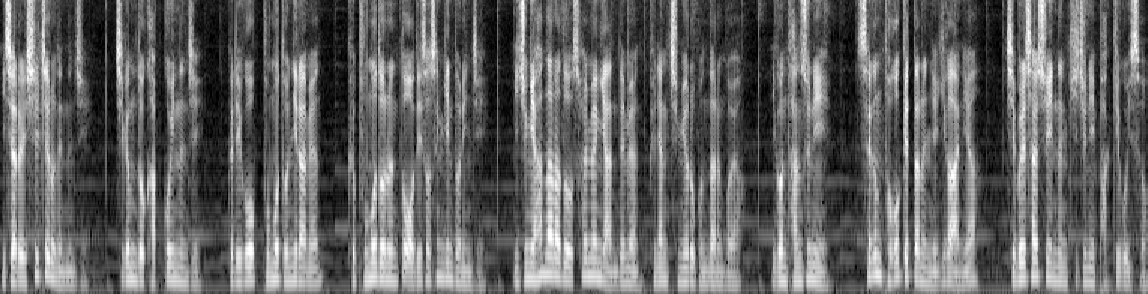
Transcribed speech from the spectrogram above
이자를 실제로 냈는지 지금도 갚고 있는지 그리고 부모 돈이라면 그 부모 돈은 또 어디서 생긴 돈인지 이 중에 하나라도 설명이 안 되면 그냥 증여로 본다는 거야. 이건 단순히 세금 더 걷겠다는 얘기가 아니야. 집을 살 수 있는 기준이 바뀌고 있어.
